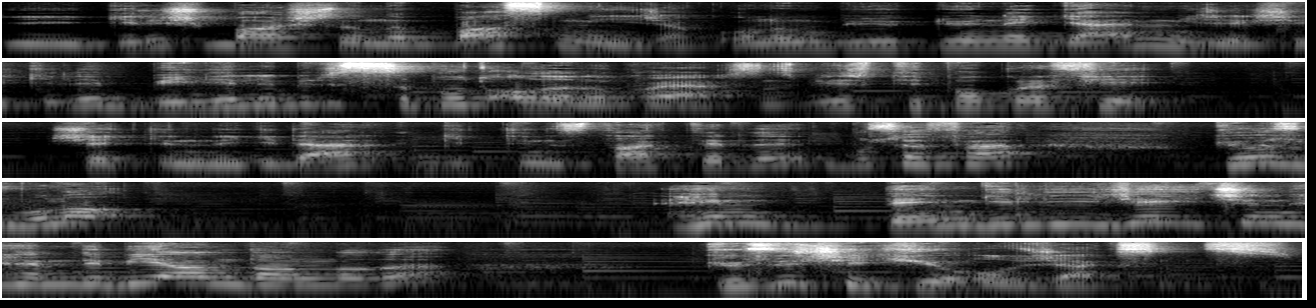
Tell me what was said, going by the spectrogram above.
e, giriş başlığını basmayacak, onun büyüklüğüne gelmeyecek şekilde belirli bir spot alanı koyarsınız. Bir tipografi şeklinde gider gittiğiniz takdirde bu sefer göz bunu hem dengeleyeceği için hem de bir yandan da da gözü çekiyor olacaksınız.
